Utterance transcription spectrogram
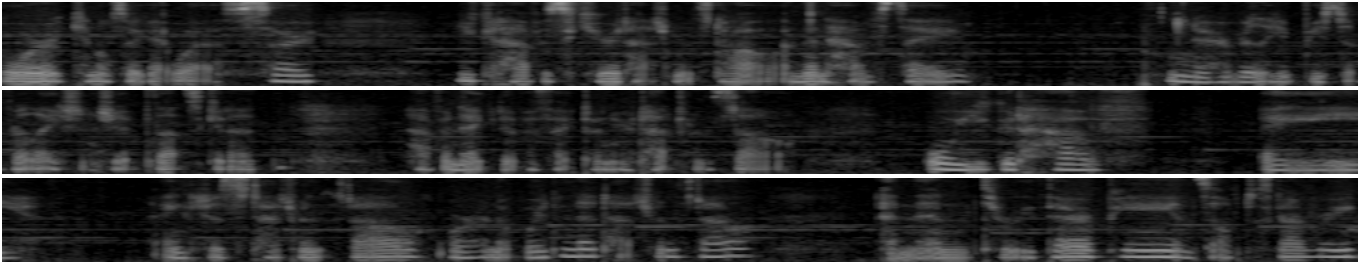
or it can also get worse. So you could have a secure attachment style and then have, say, you know, a really abusive relationship, that's going to have a negative effect on your attachment style. Or you could have a anxious attachment style or an avoidant attachment style, and then through therapy and self discovery,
